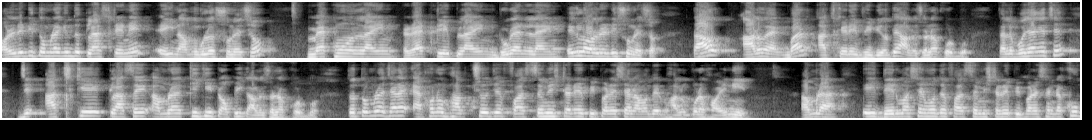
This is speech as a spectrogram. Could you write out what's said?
অলরেডি তোমরা কিন্তু ক্লাস টেনে এই নামগুলো শুনেছো। McMahon line Radcliffe line, Durand line, এগুলো অলরেডি শুনেছো। তাও আরও একবার আজকের এই ভিডিওতে আলোচনা করব। তাহলে বোঝা গেছে যে আজকে ক্লাসে আমরা কি কি টপিক আলোচনা করব। তো তোমরা যারা এখনও ভাবছ যে ফার্স্ট সেমিস্টারের প্রিপারেশন আমাদের ভালো করে হয়নি, আমরা এই দেড় মাসের মধ্যে ফার্স্ট সেমিস্টারের প্রিপারেশনটা খুব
